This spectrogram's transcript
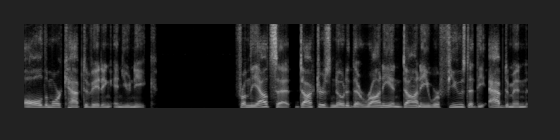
all the more captivating and unique. From the outset, doctors noted that Ronnie and Donnie were fused at the abdomen,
